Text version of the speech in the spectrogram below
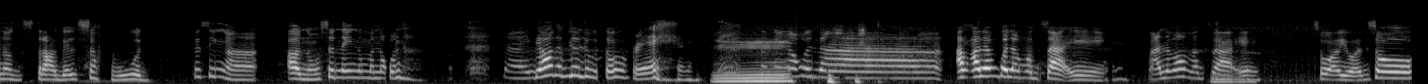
nag-struggle sa food. Kasi nga, ano, sanay naman ako na, na hindi ako nagluluto, friend. Sanay Mm. ako na, ang alam ko lang magsaing. Alam ako magsaing. So, ayun. So,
